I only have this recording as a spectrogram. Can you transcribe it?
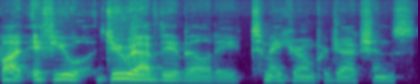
But if you do have the ability to make your own projections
